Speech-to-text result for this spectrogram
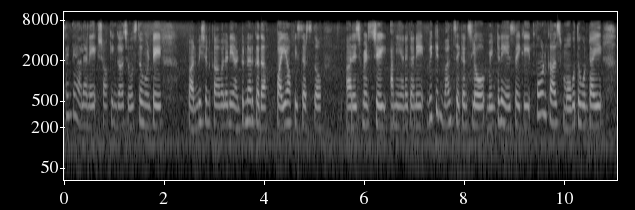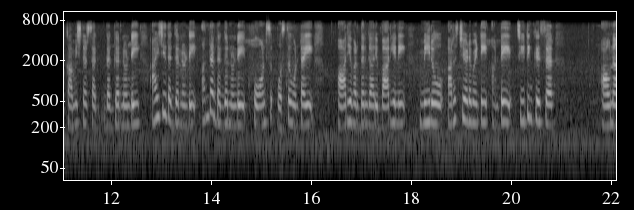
జెండే అలానే షాకింగ్గా చూస్తూ ఉంటే పర్మిషన్ కావాలని అంటున్నారు కదా పై ఆఫీసర్స్తో. అరేంజ్మెంట్స్ చేయి అని అనగానే విత్ ఇన్ వన్ సెకండ్స్లో వెంటనే ఎస్ఐకి ఫోన్ కాల్స్ మోగుతూ ఉంటాయి. కమిషనర్ దగ్గర నుండి ఐజీ దగ్గర నుండి అందరి దగ్గర నుండి ఫోన్స్ వస్తూ ఉంటాయి. ఆర్యవర్ధన్ గారి భార్యని మీరు అరెస్ట్ చేయడం ఏంటి? అంటే చీటింగ్ కేసు సార్ అవునా?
